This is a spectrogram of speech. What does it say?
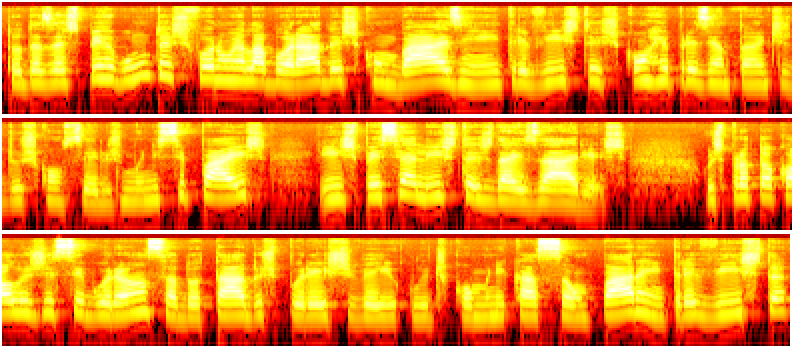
Todas as perguntas foram elaboradas com base em entrevistas com representantes dos conselhos municipais e especialistas das áreas. Os protocolos de segurança adotados por este veículo de comunicação para a entrevista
